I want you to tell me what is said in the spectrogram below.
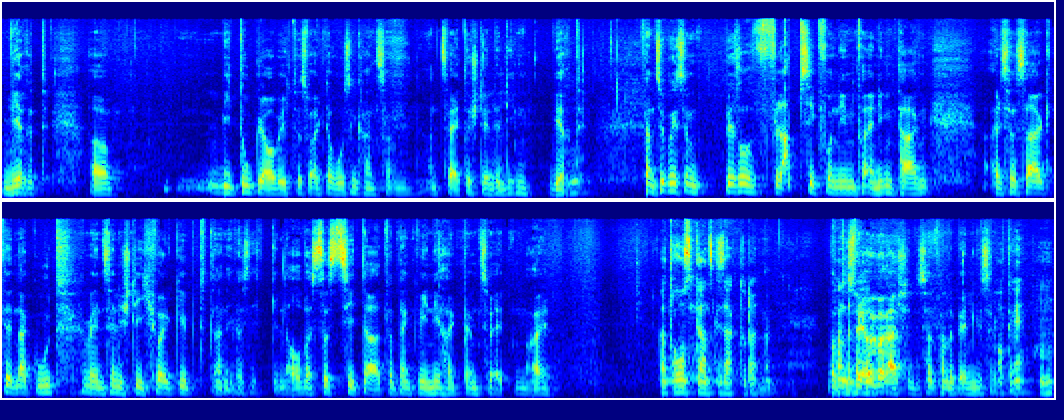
wird. Äh, wie du, glaube ich, dass Walter Rosenkranz an, an zweiter Stelle liegen wird. Mhm. Ich fand es übrigens ein bisschen flapsig von ihm vor einigen Tagen, als er sagte, na gut, wenn es eine Stichwahl gibt, dann, ich weiß nicht genau, was das Zitat war, dann gewinne ich halt beim zweiten Mal. Hat Rosenkranz gesagt, oder? Nein. Und das wäre überraschend, das hat Van der Bellen gesagt. Okay. Ja. Mhm.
